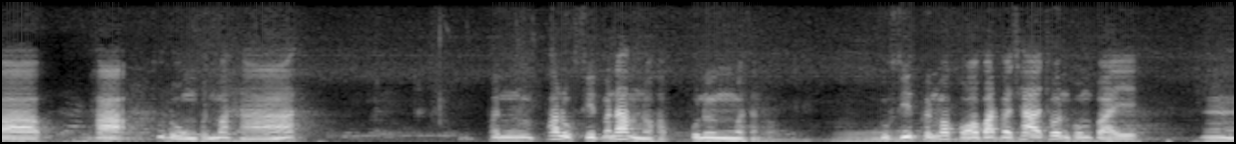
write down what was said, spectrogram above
ว่าพระธุดงค์เพิ่นมาหา เพิ่นพระลูกศิษย์มานํเนาะครับผู้หนึงว่าซั่นครับลูกศิษย์เพิ่นมาขอบัตรประชาชนผมไปอืม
